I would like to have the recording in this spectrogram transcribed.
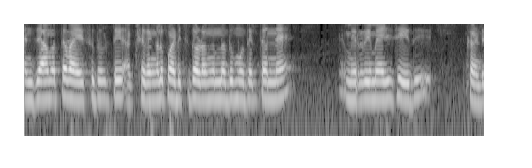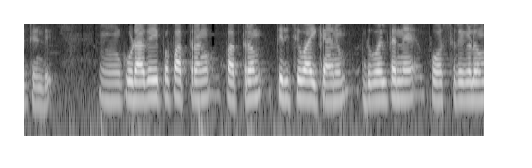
അഞ്ചാമത്തെ വയസ്സ് തൊട്ട് അക്ഷരങ്ങൾ പഠിച്ചു തുടങ്ങുന്നത് മുതൽ തന്നെ മിറർ ഇമാജ് ചെയ്ത് കണ്ടിട്ടുണ്ട്. കൂടാതെ ഇപ്പോൾ പത്രം പത്രം തിരിച്ചു വായിക്കാനും അതുപോലെ തന്നെ പോസ്റ്ററുകളും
